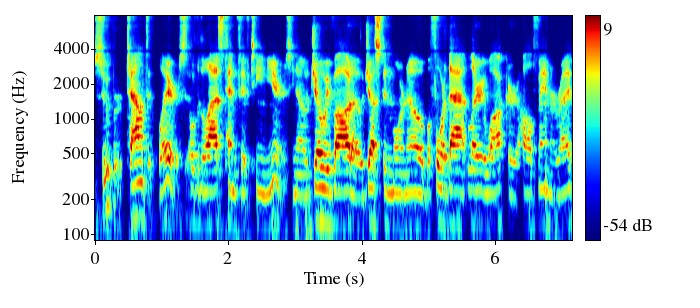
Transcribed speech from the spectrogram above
super talented players over the last 10, 15 years. You know, Joey Votto, Justin Morneau, before that, Larry Walker, Hall of Famer, right?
